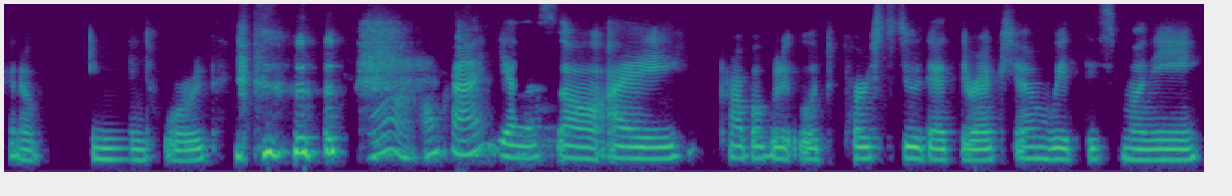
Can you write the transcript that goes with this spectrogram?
kind of in the world. okay. Yeah, so I probably would pursue that direction with this money,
